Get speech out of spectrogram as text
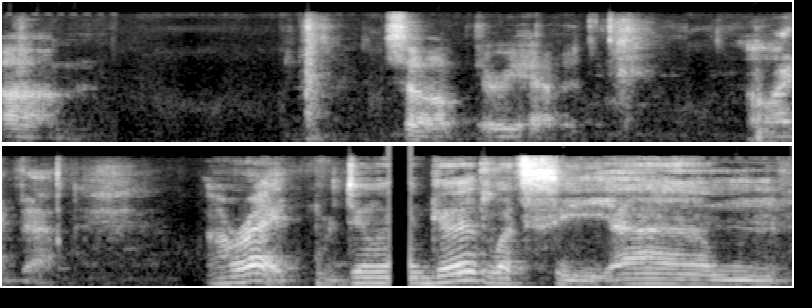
Um, so there you have it. I like that. All right, we're doing good. Let's see. Um,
